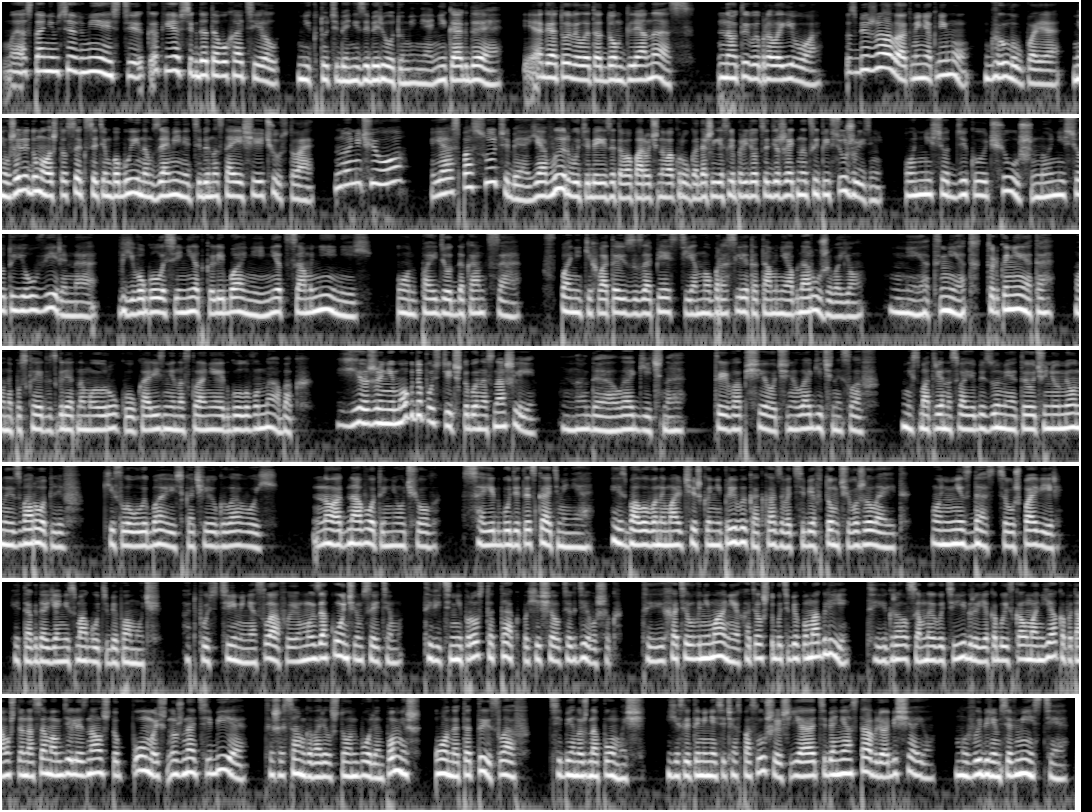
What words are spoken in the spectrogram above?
Мы останемся вместе, как я всегда того хотел. Никто тебя не заберет у меня, никогда. Я готовил этот дом для нас, но ты выбрала его. Сбежала от меня к нему. Глупая. Неужели думала, что секс с этим бабуином заменит тебе настоящие чувства? Ну ничего, я спасу тебя, я вырву тебя из этого порочного круга, даже если придется держать на цепи всю жизнь. Он несет дикую чушь, но несет ее уверенно. В его голосе нет колебаний, нет сомнений. Он пойдет до конца. В панике хватаюсь за запястье, но браслета там не обнаруживаю. «Нет, нет, только не это». Он опускает взгляд на мою руку, укоризненно склоняет голову на бок. «Я же не мог допустить, чтобы нас нашли». «Ну да, логично. Ты вообще очень логичный, Слав. Несмотря на свое безумие, ты очень умён и изворотлив». Кисло улыбаюсь, качаю головой. «Но одного ты не учёл. Саид будет искать меня. Избалованный мальчишка не привык отказывать себе в том, чего желает. Он не сдастся, уж поверь. И тогда я не смогу тебе помочь. Отпусти меня, Слав, и мы закончим с этим. Ты ведь не просто так похищал тех девушек. Ты хотел внимания, хотел, чтобы тебе помогли. Ты играл со мной в эти игры, якобы искал маньяка, потому что на самом деле знал, что помощь нужна тебе. Ты же сам говорил, что он болен, помнишь? Он — это ты, Слав. Тебе нужна помощь. Если ты меня сейчас послушаешь, я тебя не оставлю, обещаю. Мы выберемся вместе.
